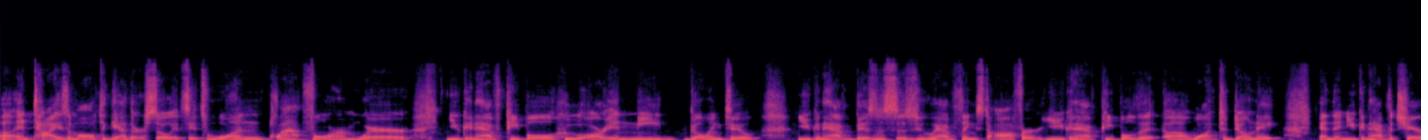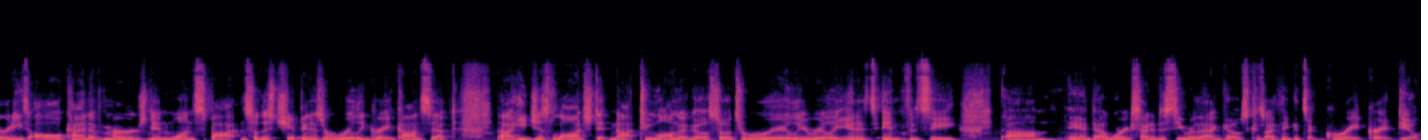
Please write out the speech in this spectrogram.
uh, and ties them all together. So it's it's one platform where you can have people who are in need going to, you can have businesses who have things to offer, you can have people that uh, want to donate, and then you can have the charities all kind of merged in one spot. And so this chip in is a really great concept. Uh, he just launched it not too long ago, so it's really really in its infancy, um, and uh, we're excited to see where that goes because I think it's a great, great deal.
